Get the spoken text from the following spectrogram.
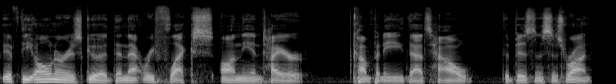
if the owner is good, then that reflects on the entire company. That's how the business is run.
